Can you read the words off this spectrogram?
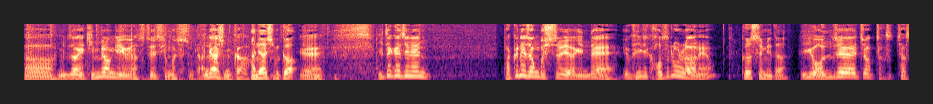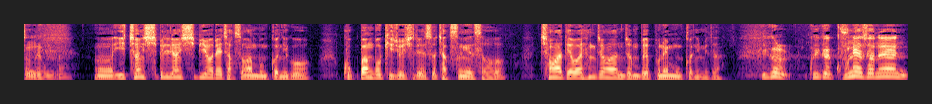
어, 민주당의 김병기 의원 스튜디오에 지금 모셨습니다. 안녕하십니까? 안녕하십니까? 예. 이때까지는 박근혜 정부 시절 이야기인데 이거 굉장히 거슬러 올라가네요. 그렇습니다. 이게 언제적 작- 작성 된 겁니다. 어, 2011년 12월에 작성한 문건이고 국방부 기조실에서 작성해서 청와대와 행정안전부에 보낸 문건입니다. 이걸 그러니까 군에서는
